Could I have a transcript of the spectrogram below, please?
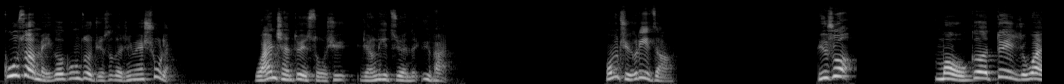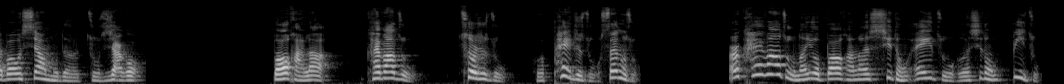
估算每个工作角色的人员数量，完成对所需人力资源的预判。我们举个例子啊，比如说某个对日外包项目的组织架构，包含了开发组、测试组和配置组三个组，而开发组呢又包含了系统 A 组和系统 B 组。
